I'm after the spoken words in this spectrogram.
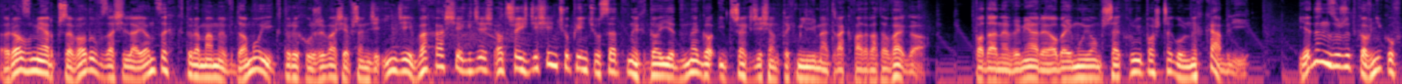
Rozmiar przewodów zasilających, które mamy w domu i których używa się wszędzie indziej, waha się gdzieś od 65 setnych do 1,3 mm kwadratowego. Podane wymiary obejmują przekrój poszczególnych kabli. Jeden z użytkowników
